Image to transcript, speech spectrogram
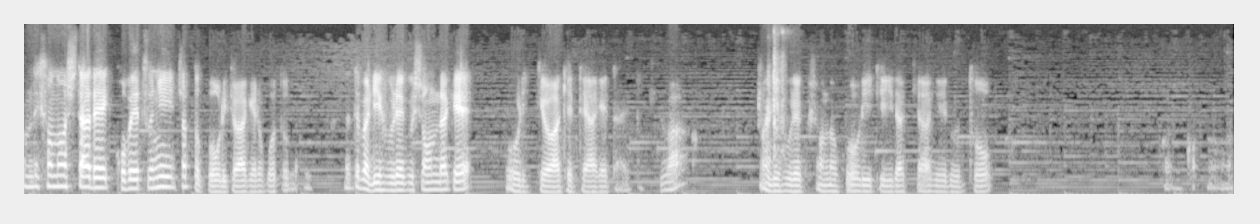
て。で、その下で個別にちょっとクオリティを上げることができる。例えばリフレクションだけクオリティを上げてあげたいときは、まあ、リフレクションのクオリティだけ上げると、わかるかな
